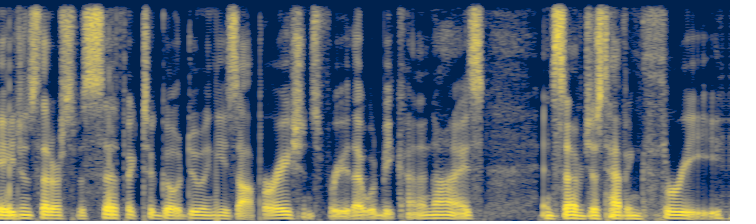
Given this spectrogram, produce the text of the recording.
agents that are specific to go doing these operations for you. That would be kind of nice instead of just having three.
